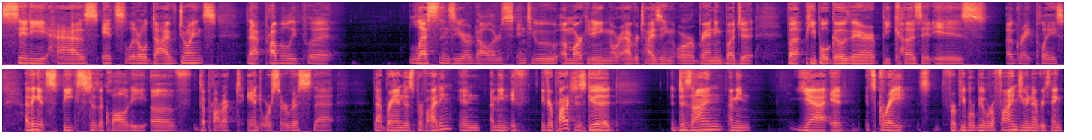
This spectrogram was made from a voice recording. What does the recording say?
city has its little dive joints that probably put less than zero dollars into a marketing or advertising or branding budget, but people go there because it is a great place. I think it speaks to the quality of the product and or service that that brand is providing. And I mean, if if your product is good, design, I mean, yeah, it it's great for people to be able to find you and everything.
